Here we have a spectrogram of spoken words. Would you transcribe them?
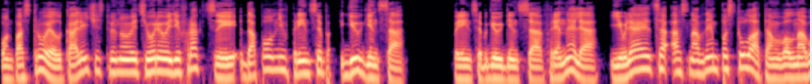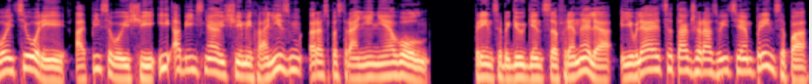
Он построил количественную теорию дифракции, дополнив принцип Гюйгенса. Принцип Гюйгенса-Френеля является основным постулатом волновой теории, описывающей и объясняющей механизм распространения волн. Принцип Гюйгенса-Френеля является также развитием принципа,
